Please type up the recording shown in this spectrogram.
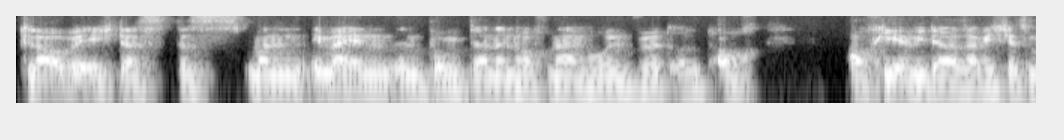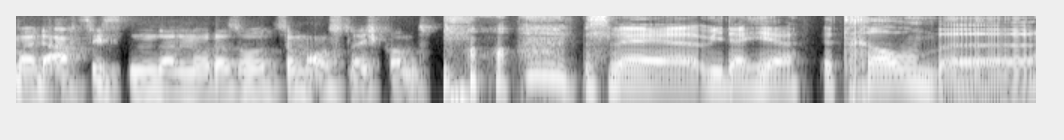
glaube ich, dass, dass man immerhin einen Punkt an den Hoffenheim holen wird und auch, auch hier wieder, sage ich jetzt mal, in der 80. dann oder so zum Ausgleich kommt. Das wäre wieder hier ein Traum äh,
